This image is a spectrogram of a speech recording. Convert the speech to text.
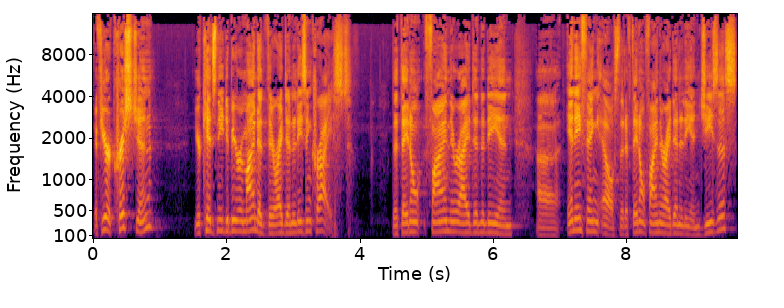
If you're a Christian, your kids need to be reminded their identity's in Christ. That they don't find their identity in uh, anything else. That if they don't find their identity in Jesus,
